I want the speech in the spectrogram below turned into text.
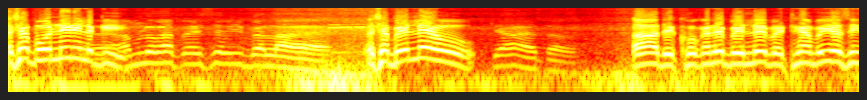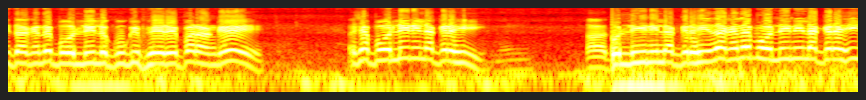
ਅੱਛਾ ਬੋਲੀ ਨਹੀਂ ਲੱਗੀ हम लोग का पैसे भी बला है ਅੱਛਾ ਵਿਹਲੇ ਹੋ क्या है तब ਆਹ ਦੇਖੋ ਕਹਿੰਦੇ ਵਿਹਲੇ ਬੈਠੇ ਆ ਬਈ ਅਸੀਂ ਤਾਂ ਕਹਿੰਦੇ ਬੋਲੀ ਲੱਗੂਗੀ ਫੇਰੇ ਭਰਾਂਗੇ ਅੱਛਾ ਬੋਲੀ ਨਹੀਂ ਲੱਗ ਰਹੀ ਆ ਬੋਲੀ ਨਹੀਂ ਲੱਗ ਰਹੀ ਤਾਂ ਕਹਿੰਦੇ ਬੋਲੀ ਨਹੀਂ ਲੱਗ ਰਹੀ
